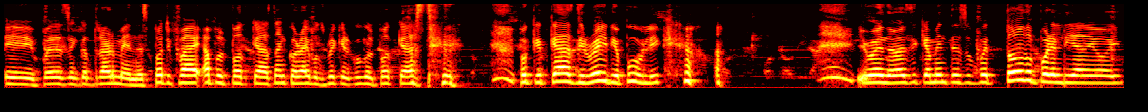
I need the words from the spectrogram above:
Eh, puedes encontrarme en Spotify, Apple Podcast, Anchor, iBooks Breaker, Google Podcast, Pocket Cast y Radio Public. y bueno, básicamente eso fue todo por el día de hoy.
